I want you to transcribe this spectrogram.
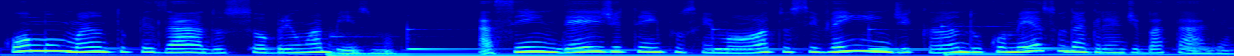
como um manto pesado sobre um abismo. Assim, desde tempos remotos, se vem indicando o começo da grande batalha.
